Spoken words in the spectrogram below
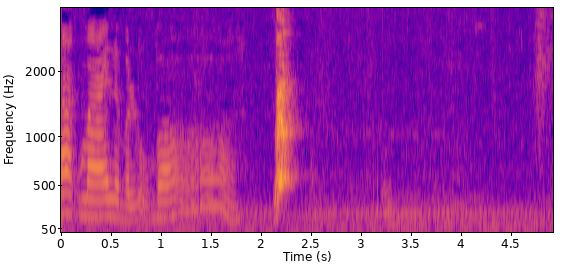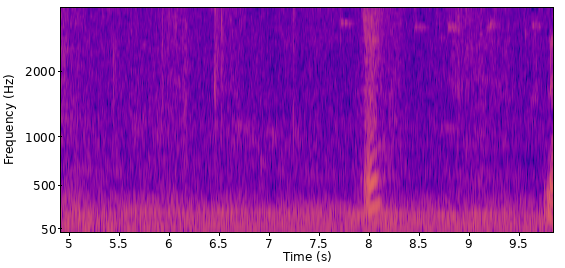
ลากไม้เลยบรรลุบอเอ๊ะไหน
